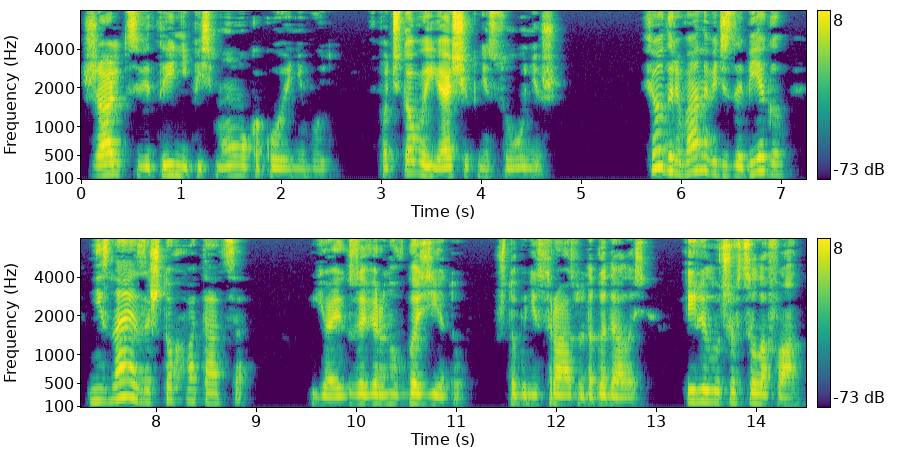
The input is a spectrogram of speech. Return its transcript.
жаль, цветы не письмо какое-нибудь. В почтовый ящик не сунешь». Федор Иванович забегал, не зная, за что хвататься. Я их заверну в газету, чтобы не сразу догадалась. Или лучше в целлофан,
